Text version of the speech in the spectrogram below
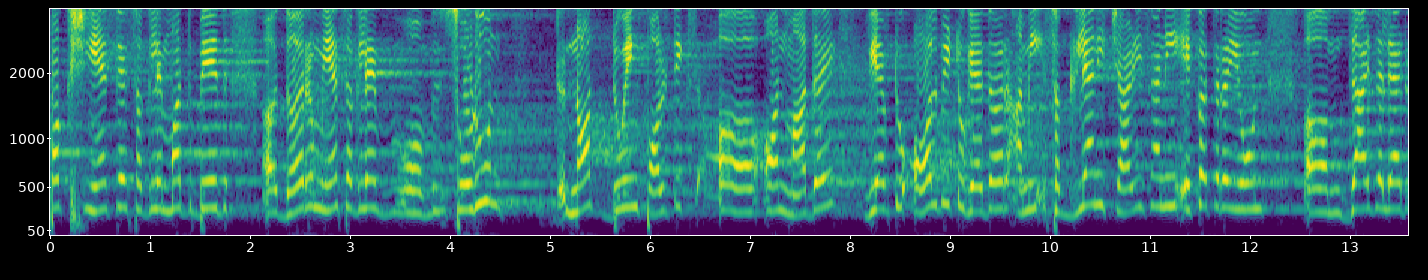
पक्ष हे ते सगळे मतभेद धर्म हे सगळे सोडून not doing politics on Mhadei we have to all be together आमी सगल्यांनी चाळीसांनी एकत्र येवन जाय जाल्यार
